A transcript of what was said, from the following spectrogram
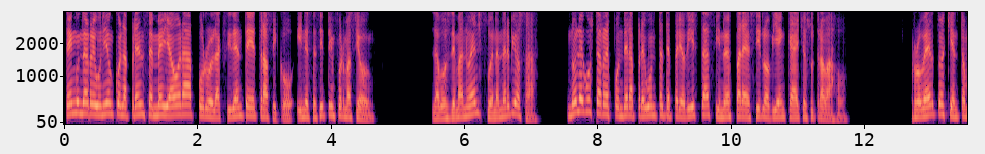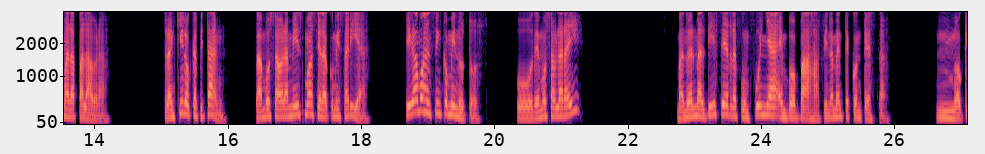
Tengo una reunión con la prensa en media hora por el accidente de tráfico y necesito información. La voz de Manuel suena nerviosa. No le gusta responder a preguntas de periodistas si no es para decir lo bien que ha hecho su trabajo. Roberto es quien toma la palabra. Tranquilo, capitán. Vamos ahora mismo hacia la comisaría. Llegamos en cinco minutos. ¿Podemos hablar ahí? Manuel maldice y refunfuña en voz baja. Finalmente contesta. "Mm, ok.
